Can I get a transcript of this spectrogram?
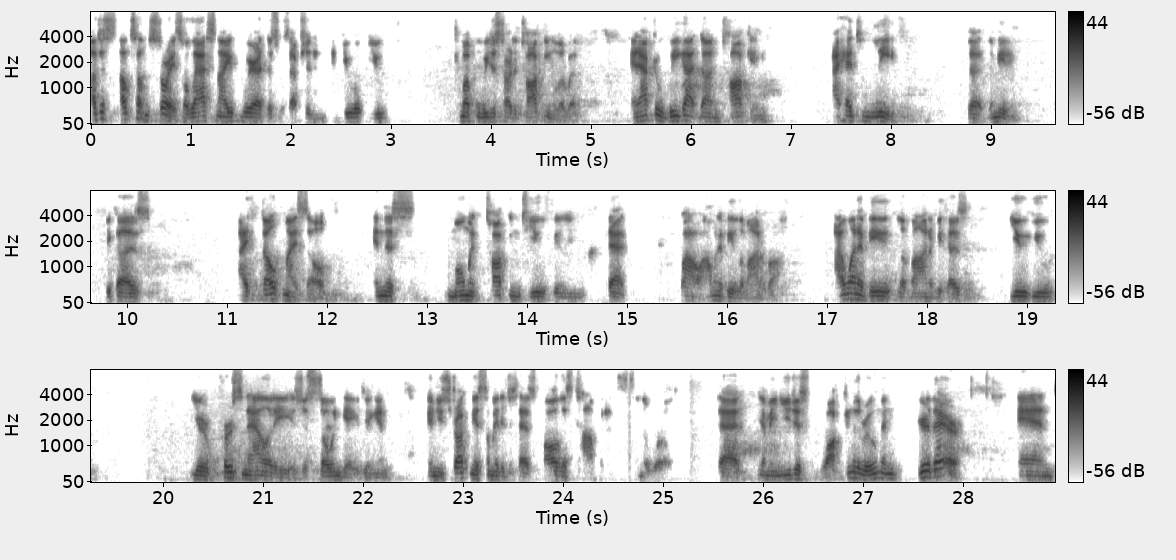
I'll just I'll tell a story. So last night we were at this reception, and you you come up and we just started talking a little bit. And after we got done talking, I had to leave the, the meeting because I felt myself in this moment talking to you, feeling that, wow, I want to be LaVonna Roth. I want to be LaVonna because you you your personality is just so engaging and and you struck me as somebody that just has all this confidence in the world that I mean you just walked into the room and you're there. And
